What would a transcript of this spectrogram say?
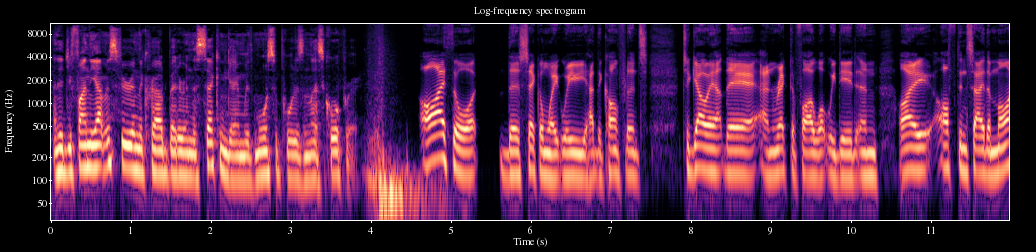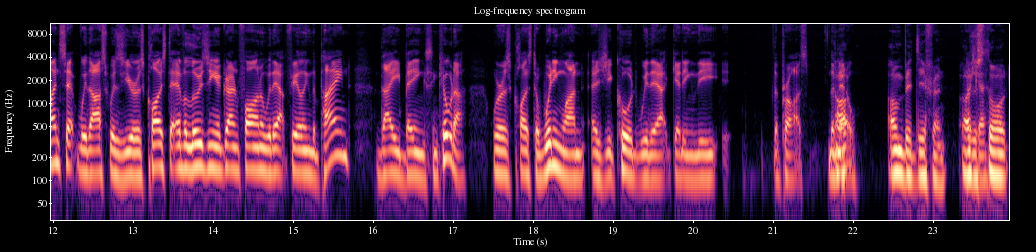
And did you find the atmosphere in the crowd better in the second game with more supporters and less corporate? I thought the second week we had the confidence to go out there and rectify what we did. And I often say the mindset with us was you're as close to ever losing a grand final without feeling the pain, they being St Kilda, were as close to winning one as you could without getting the the prize, the medal. I'm a bit different. I just thought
